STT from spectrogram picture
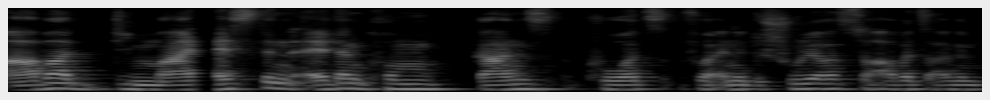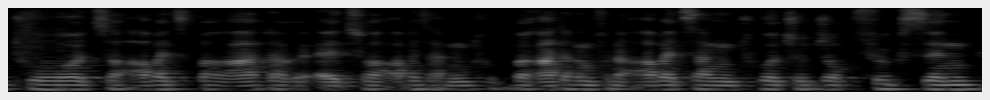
aber die meisten Eltern kommen ganz kurz vor Ende des Schuljahres zur Arbeitsagentur, zur Arbeitsberater, äh, zur Arbeitsagentur, Beraterin von der Arbeitsagentur, zur Jobfüchsin.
